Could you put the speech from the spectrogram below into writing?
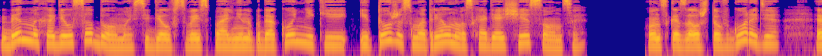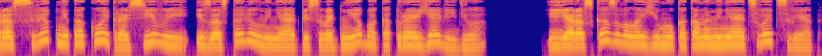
Дэн находился дома, сидел в своей спальне на подоконнике и тоже смотрел на восходящее солнце. Он сказал, что в городе рассвет не такой красивый и заставил меня описывать небо, которое я видела. И я рассказывала ему, как оно меняет свой цвет.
